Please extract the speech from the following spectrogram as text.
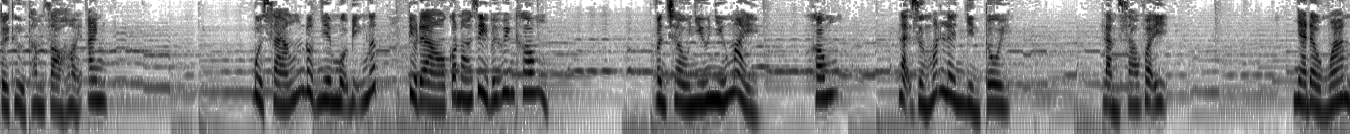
tôi thử thăm dò hỏi anh. Buổi sáng đột nhiên muội bị ngất, tiểu đào có nói gì với huynh không? Vân Châu nhíu nhíu mày. Không. Lại dường mắt lên nhìn tôi. Làm sao vậy? Nhà đầu ngoan,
